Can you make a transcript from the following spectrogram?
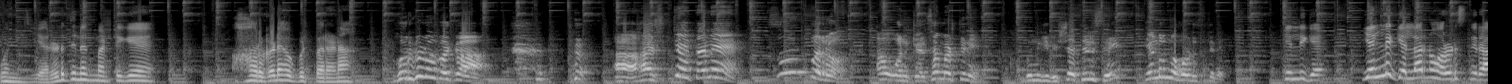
ಒಂದ್ ಎರಡು ದಿನದ ಮಟ್ಟಿಗೆ ಹೊರಗಡೆ ಹೋಗ್ಬಿಟ್ಟು ಬರೋಣ. ಹೊರಗಡೆ ಹೋಗ್ಬೇಕಾ? ಆ, ಅಷ್ಟೇ ತಾನೇ. ಸೂಪರ್. ಒಂದ್ ಕೆಲಸ ಮಾಡ್ತೀನಿ. ನಿಮ್ಗೆ ವಿಷಯ ತಿಳಿಸಿ ಎಲ್ಲರನ್ನು ಹೊರಡಿಸ್ತೀನಿ. ಎಲ್ಲಿಗೆ? ಎಲ್ಲಿಗೆ ಹೊರಡಿಸ್ತೀರಾ?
